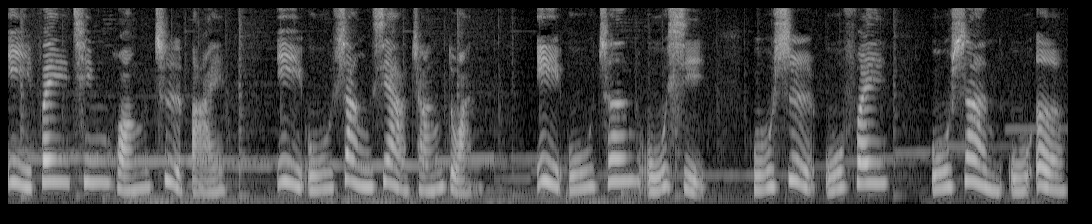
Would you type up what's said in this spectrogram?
亦非青黄赤白，亦无上下长短，亦无嗔无喜，无是无非，无善无恶，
